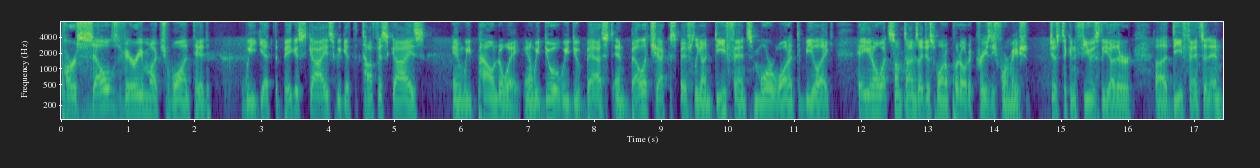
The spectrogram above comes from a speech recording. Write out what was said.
Parcells very much wanted we get the biggest guys, we get the toughest guys, and we pound away and we do what we do best. And Belichick, especially on defense, more wanted to be like, hey, you know what? Sometimes I just want to put out a crazy formation just to confuse the other uh, defense. And, and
